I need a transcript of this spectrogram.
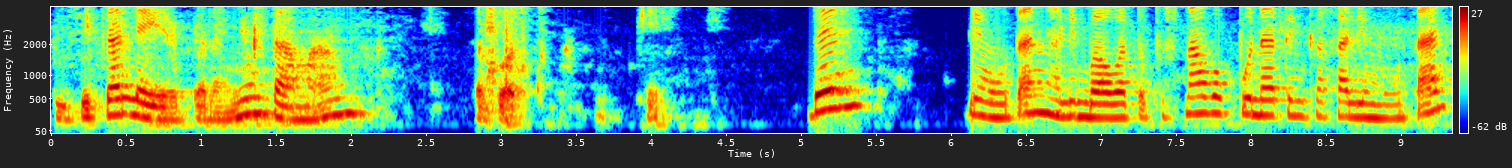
physical layer pa rin yung tamang sagot. Then, limutan. Halimbawa, tapos na. Huwag po natin kakalimutan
